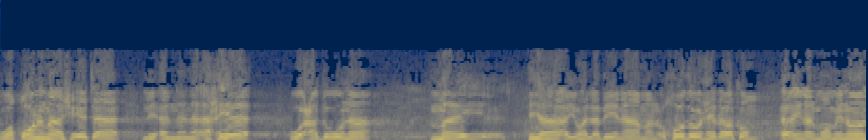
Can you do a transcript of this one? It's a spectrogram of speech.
وقل ما شئت لأننا أحياء وعدونا ميت. يا أيها الذين آمنوا خذوا حذركم. أين المؤمنون؟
